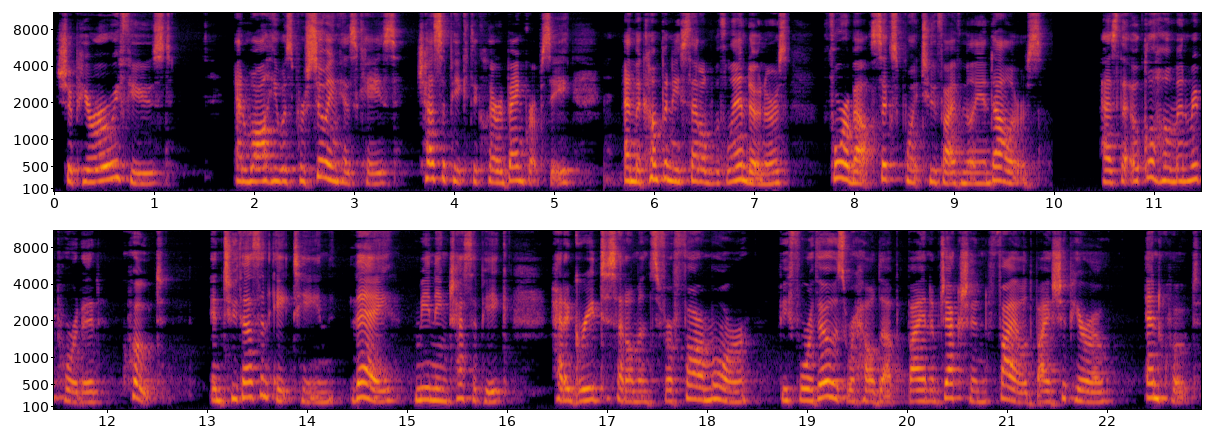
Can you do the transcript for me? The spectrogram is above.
Shapiro refused, and while he was pursuing his case, Chesapeake declared bankruptcy, and the company settled with landowners for about $6.25 million. As the Oklahoman reported, quote, in 2018, they, meaning Chesapeake, had agreed to settlements for far more before those were held up by an objection filed by Shapiro. End quote.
